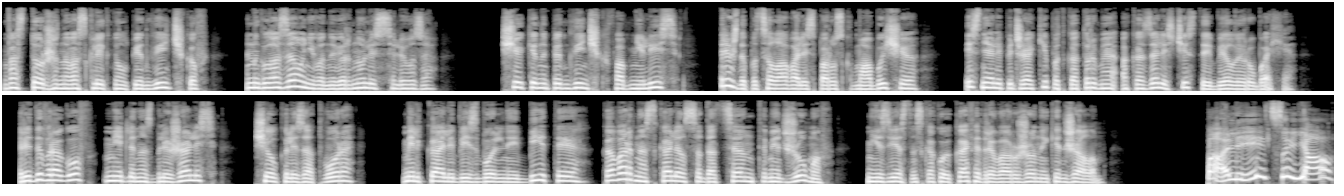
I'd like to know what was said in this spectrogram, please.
Восторженно воскликнул Пингвинчиков, и на глаза у него навернулись слезы. Щеки на Пингвинчиков обнялись, трижды поцеловались по русскому обычаю — и сняли пиджаки, под которыми оказались чистые белые рубахи. Ряды врагов медленно сближались, щелкали затворы, мелькали бейсбольные биты, коварно скалился доцент Меджумов, неизвестно с какой кафедры, вооруженный кинжалом. «Полиция!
